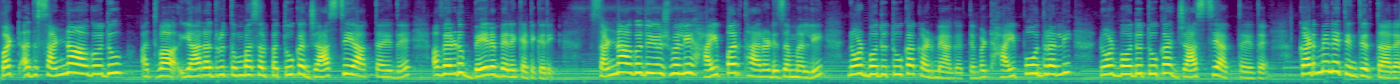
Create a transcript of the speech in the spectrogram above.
ಬಟ್ ಅದು ಸಣ್ಣ ಆಗೋದು ಅಥವಾ ಯಾರಾದರೂ ತುಂಬ ಸ್ವಲ್ಪ ತೂಕ ಜಾಸ್ತಿ ಆಗ್ತಾ ಇದೆ, ಅವೆರಡು ಬೇರೆ ಬೇರೆ ಕ್ಯಾಟಗರಿ. ಸಣ್ಣ ಆಗೋದು ಯೂಶ್ವಲಿ ಹೈಪರ್ ಥೈರಾಯ್ಡಿಸಮಲ್ಲಿ ನೋಡ್ಬೋದು ತೂಕ ಕಡಿಮೆ ಆಗುತ್ತೆ. ಬಟ್ ಹೈಪೋದ್ರಲ್ಲಿ ನೋಡ್ಬೋದು ತೂಕ ಜಾಸ್ತಿ ಆಗ್ತಾ ಇದೆ. ಕಡಿಮೆನೇ ತಿಂತಿರ್ತಾರೆ.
